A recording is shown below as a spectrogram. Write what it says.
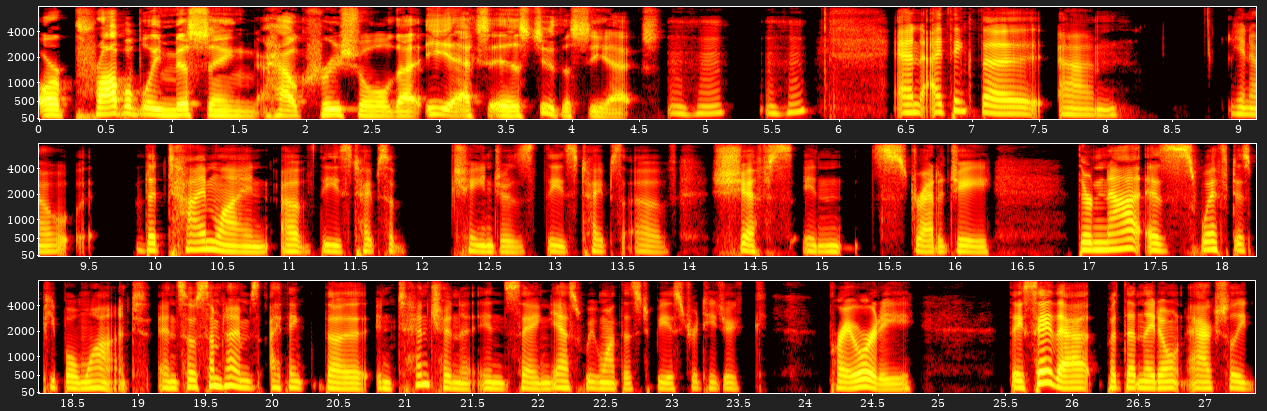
are probably missing how crucial that EX is to the CX. Mm-hmm. Mm-hmm. And I think the, um, you know, the timeline of these types of changes, these types of shifts in strategy, they're not as swift as people want. And so sometimes I think the intention in saying, yes, we want this to be a strategic priority, they say that, but then they don't actually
